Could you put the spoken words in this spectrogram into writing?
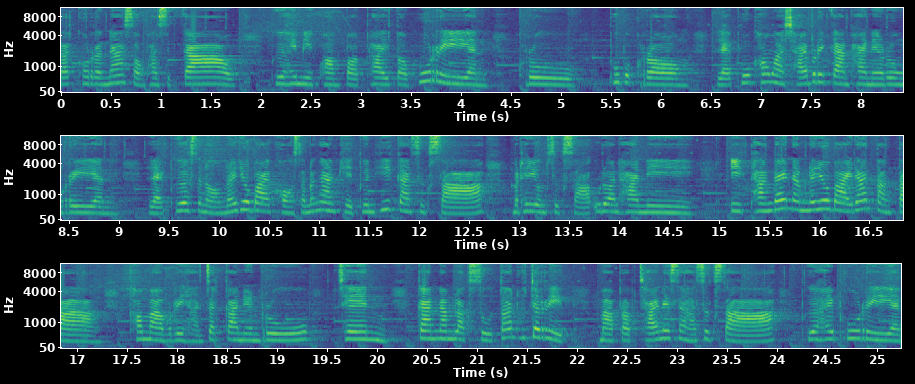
รัสโคโรนา 2019 เพื่อให้มีความปลอดภัยต่อผู้เรียน ครู ผู้ปกครอง และผู้เข้ามาใช้บริการภายในโรงเรียน และเพื่อสนองนโยบายของสำนักงานเขตพื้นที่การศึกษา มัธยมศึกษาอุดรธานี อีกทั้งได้นำนโยบายด้านต่างๆ เข้ามาบริหารจัดการเรียนรู้ เช่น การนำหลักสูตรต้านทุจริต มาปรับใช้ในสถานศึกษา เพื่อให้ผู้เรียน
